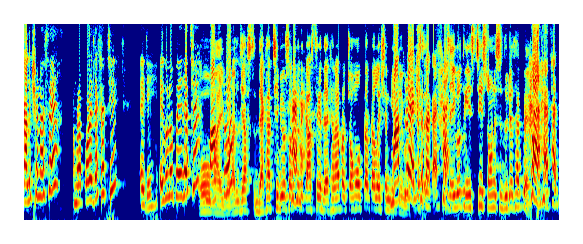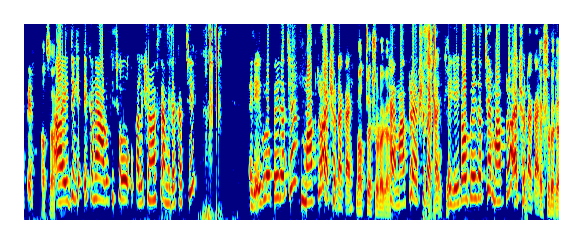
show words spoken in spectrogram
কালেকশন আছে। আমরা পরে দেখাচ্ছি। এই যে এগুলো পেয়ে যাচ্ছে মাত্র আমি জাস্ট দেখাচ্ছি ভিউয়ার্স হ্যাঁ, আপনাদের কাছ থেকে দেখেন আপনার চমৎকার কালেকশন কিন্তু মাত্র এগুলো ঠিক 100 আছে? টাকায়, হ্যাঁ। আচ্ছা এগুলো থেকে স্টিচ নন স্টিচ দুটোই থাকবে? হ্যাঁ হ্যাঁ থাকবে। আচ্ছা আর এই যে এখানে আরও কিছু কালেকশন আছে আমি দেখাচ্ছি। এই যে এগুলো পেয়ে যাচ্ছে মাত্র একশো টাকায় মাত্র 100 টাকা হ্যাঁ মাত্র একশো টাকায় Okay. এই যে এটাও পেয়ে যাচ্ছে মাত্র একশো টাকায় 100 টাকা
